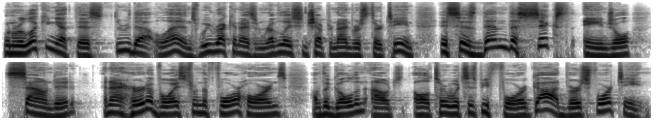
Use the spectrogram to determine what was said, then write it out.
when we're looking at this through that lens, we recognize in Revelation chapter 9, verse 13, it says, Then the sixth angel sounded, and I heard a voice from the four horns of the golden altar, which is before God. Verse 14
